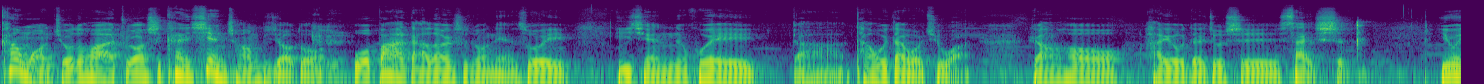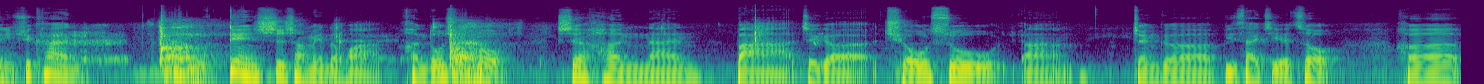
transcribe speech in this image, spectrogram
看网球的话，主要是看现场比较多。我爸打了二十多年，所以以前会啊、他会带我去玩。然后还有的就是赛事，因为你去看 电视上面的话，很多时候是很难把这个球速啊、整个比赛节奏和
